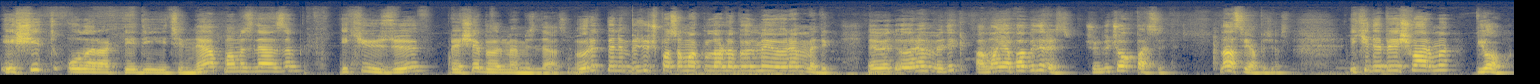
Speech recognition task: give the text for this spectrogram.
Eşit olarak dediği için ne yapmamız lazım? 200'ü 5'e bölmemiz lazım. Öğretmenim biz 3 basamaklılarla bölmeyi öğrenmedik. Evet öğrenmedik ama yapabiliriz. Çünkü çok basit. Nasıl yapacağız? 2'de 5 var mı? Yok.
